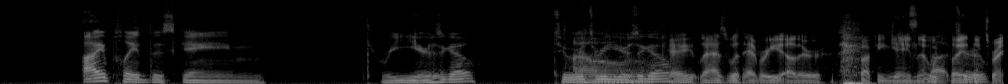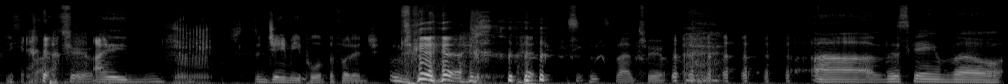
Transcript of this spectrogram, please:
I played this game three years ago, two or three years Oh, ago. okay as with every other fucking game that we've played true. that's right yeah. true. i jamie pull up the footage it's, it's not true. Uh, this game though,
